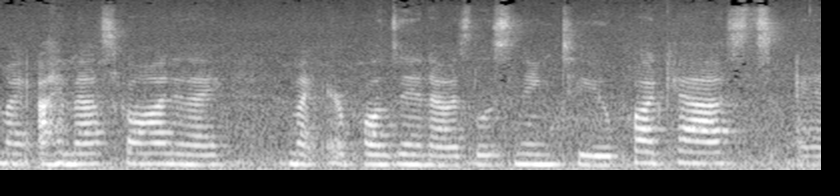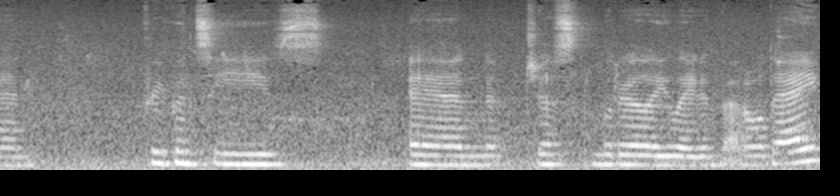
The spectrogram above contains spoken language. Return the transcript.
my eye mask on and I had my AirPods in. I was listening to podcasts and frequencies and just literally laid in bed all day.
